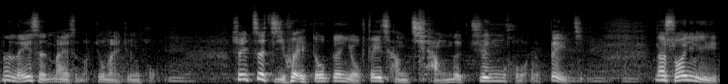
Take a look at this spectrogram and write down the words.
那雷神卖什么？就卖军火。所以这几位都跟有非常强的军火的背景。那所以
